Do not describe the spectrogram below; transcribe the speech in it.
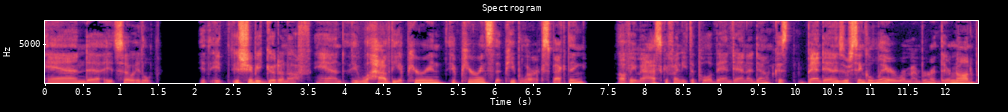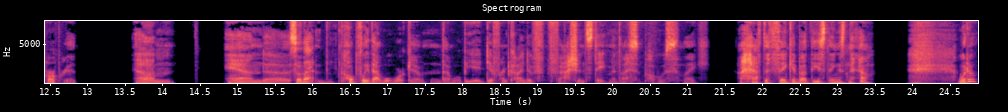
and uh, it so it'll it, it it should be good enough and it will have the appearance appearance that people are expecting of a mask if I need to pull a bandana down because bandanas are single layer remember they're not appropriate um, and uh, so that hopefully that will work out and that will be a different kind of fashion statement, I suppose. Like I have to think about these things now. What do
